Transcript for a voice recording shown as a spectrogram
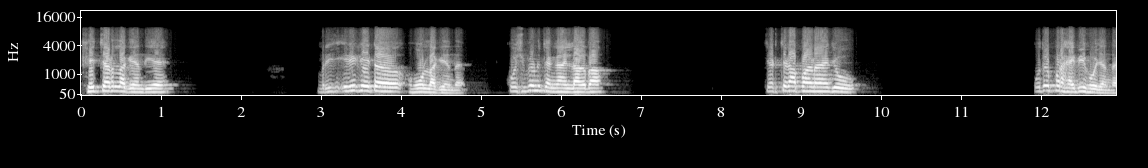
ਖਿੱਚ ਚੜਨ ਲੱਗ ਜਾਂਦੀ ਹੈ। ਮਰੀਜ਼ ਇਰੀਟੇਟ ਹੋਣ ਲੱਗ ਜਾਂਦਾ ਕੁਝ ਵੀ ਉਹਨੂੰ ਚੰਗਾ ਨਹੀਂ ਲੱਗਦਾ। ਚਿੜਚਿੜਾਪਣ ਹੈ ਜੋ ਉਹਦੇ ਉੱਪਰ ਹੈਵੀ ਹੋ ਜਾਂਦਾ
